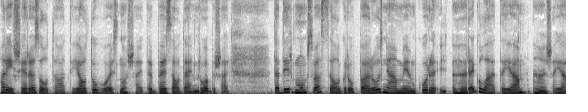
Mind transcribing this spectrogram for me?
arī šie rezultāti jau tuvojas no šai bezaudējuma robežai. Tad ir mums vesela grupa ar uzņēmumiem, kuri eh, regulētajā eh, šajā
